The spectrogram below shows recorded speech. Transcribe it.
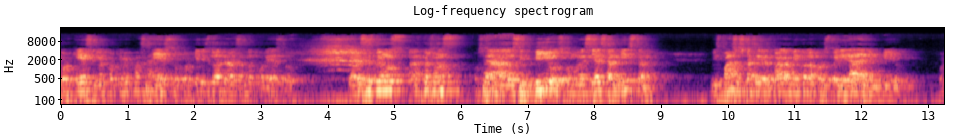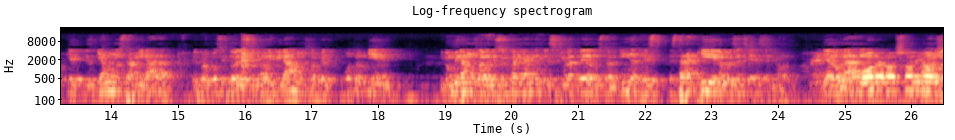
¿por qué, Señor? ¿Por qué me pasa esto? ¿Por qué yo estoy atravesando por esto? Y a veces vemos a las personas, o sea, a los impíos, como decía el salmista, mis pasos casi resbalan viendo la prosperidad del impío, porque desviamos nuestra mirada del propósito del Señor y miramos lo que el otro tiene y no miramos la bendición tan grande que el Señor ha traído a nuestras vidas, que es estar aquí en la presencia del Señor y adorarle. Poderoso Hermano, Dios.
